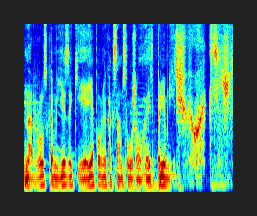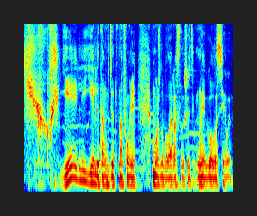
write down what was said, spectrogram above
на русском языке. Я помню, как сам слушал эти приемники. Еле-еле там где-то на фоне можно было расслышать э, голос Севы.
